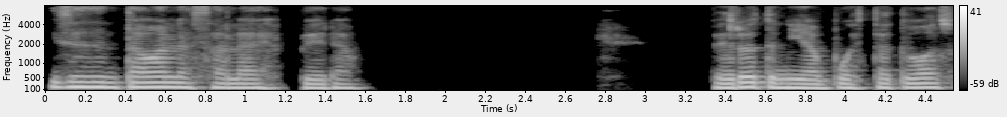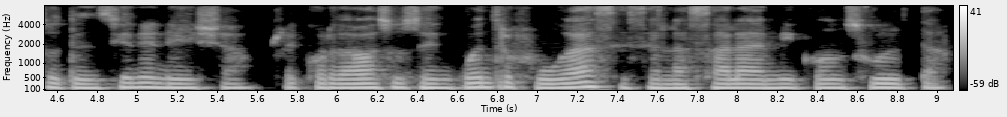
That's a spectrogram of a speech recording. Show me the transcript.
y se sentaba en la sala de espera. Pedro tenía puesta toda su atención en ella, recordaba sus encuentros fugaces en la sala de mi consulta.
